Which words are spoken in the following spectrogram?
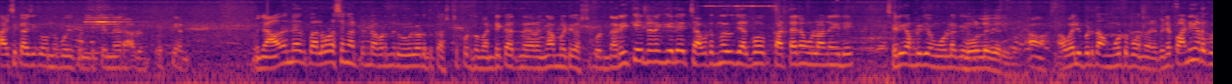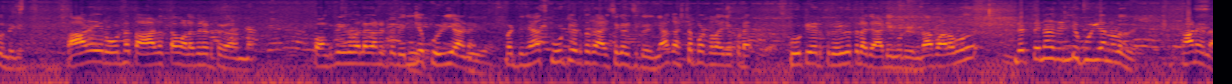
ആഴ്ചക്കാഴ്ചക്ക് വന്ന് പോയിക്കൊണ്ടിരിക്കുന്ന ഒരാളും വ്യക്തിയാണ് അപ്പോൾ ഞാൻ തന്നെ പല പ്രാവശ്യം കണ്ടിട്ടുണ്ട് അവിടെ നിന്ന് രോഗികളോട് കഷ്ടപ്പെടുന്നു. വണ്ടിക്കകത്ത് നിന്ന് ഇറങ്ങാൻ വേണ്ടി കഷ്ടപ്പെടുന്നു. ഇറങ്ങി കഴിഞ്ഞിട്ടുണ്ടെങ്കിൽ ചവിട്ടുന്നത് ചിലപ്പോൾ കട്ടേനെ ഉള്ളാണെങ്കിൽ ചെടി കംപ്ലീറ്റ് മുകളിലേക്ക് മുകളിൽ കയറി. ആ അവൽ ഇവിടുത്തെ അങ്ങോട്ട് പോകുന്നവരെ. പിന്നെ പണി കിടക്കുന്നുണ്ടെങ്കിൽ താഴെ ഈ റോഡിന്റെ താഴത്തെ വളവിലെടുത്ത് കാണണം കോൺക്രീറ്റ് പോലെ കണ്ടിട്ട് വലിയ കുഴിയാണ്. ബട്ട് ഞാൻ സ്കൂട്ടി എടുത്തിട്ട് ആഴ്ച കഴിച്ച് കഴിഞ്ഞു. ഞാൻ കഷ്ടപ്പെട്ടത് അതിൽ കൂടെ സ്കൂട്ടി എടുത്ത് എഴുപത്തില ചാടിയും കൂടി ഉണ്ട് ആ വളവ് എടുത്തതിനാണ് വലിയ കുഴിയാണുള്ളത്. കാണില്ല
